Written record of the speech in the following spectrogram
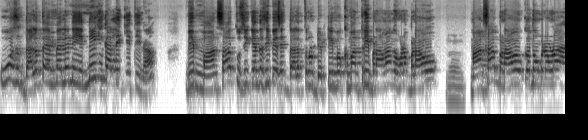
ਉਸ ਦਲਿਤ ਐਮਐਲਏ ਨੇ ਇੰਨੀ ਕੀ ਗੱਲ ਹੀ ਕੀਤੀ ਨਾ ਵੀ ਮਾਨ ਸਾਹਿਬ ਤੁਸੀਂ ਕਹਿੰਦੇ ਸੀ ਵੀ ਅਸੀਂ ਦਲਿਤ ਨੂੰ ਡਿਪਟੀ ਮੁੱਖ ਮੰਤਰੀ ਬਣਾਵਾਂਗੇ ਹੁਣ ਬਣਾਓ। ਮਾਨ ਸਾਹਿਬ ਬਣਾਓ ਕਦੋਂ ਬਣਾਉਣਾ?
